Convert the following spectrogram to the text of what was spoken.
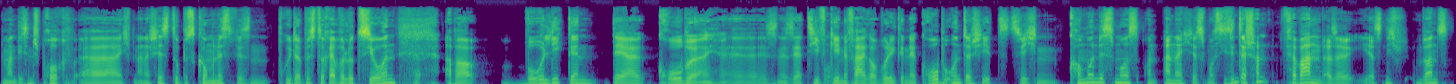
man diesen Spruch, äh, ich bin Anarchist, du bist Kommunist, wir sind Brüder, bist du Revolution. Aber wo liegt denn der grobe, das ist eine sehr tiefgehende Frage, aber wo liegt denn der grobe Unterschied zwischen Kommunismus und Anarchismus? Die sind ja schon verwandt, also jetzt nicht umsonst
